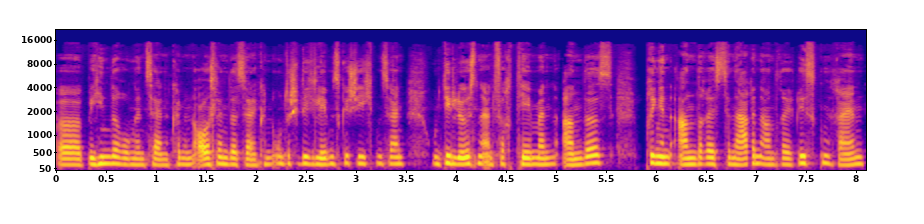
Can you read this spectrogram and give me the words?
äh, Behinderungen sein, können Ausländer sein, können unterschiedliche Lebensgeschichten sein und die lösen einfach Themen anders, bringen andere Szenarien, andere Risiken rein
